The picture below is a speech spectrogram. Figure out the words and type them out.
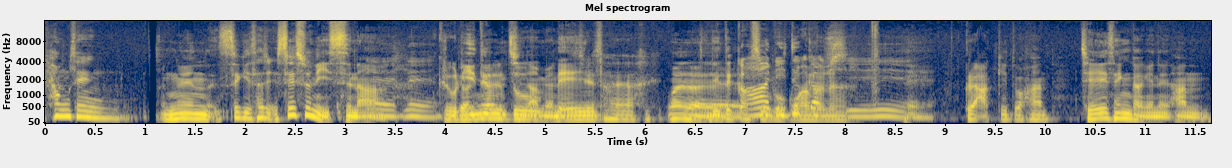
평생 은 쓰기 사실 쓸 수는 있으나 네, 네. 그리고 리드도 매일 사야 맞아요. 리드 값을 아, 보고 리드 하면은 네. 그리고 악기도 한 제 생각에는 한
